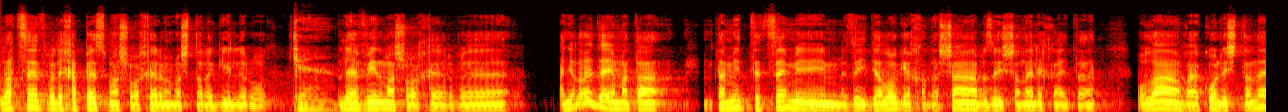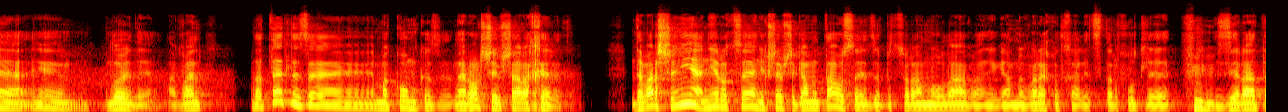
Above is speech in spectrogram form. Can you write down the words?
לצאת ולחפש משהו אחר ממה שאתה רגיל לראות. כן. להבין משהו אחר, ואני לא יודע אם אתה תמיד תצא עם איזו אידיאולוגיה חדשה וזה ישנה לך את העולם והכל ישתנה, אני לא יודע, אבל לתת לזה מקום כזה, להראות שאפשר אחרת. דבר שני, אני רוצה, אני חושב שגם אתה עושה את זה בצורה מעולה, ואני גם מברך אותך על הצטרפות לזירת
